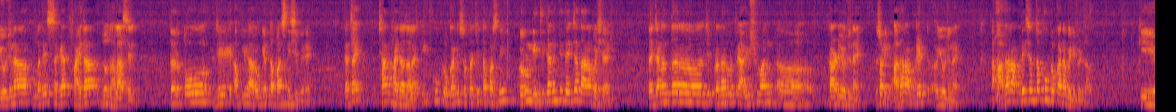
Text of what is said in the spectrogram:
योजनामध्ये सगळ्यात फायदा जो झाला असेल तर तो जे आपली आरोग्य तपासणी शिबिर आहे त्याचा एक छान फायदा झाला की खूप लोकांनी स्वतःची तपासणी करून घेतली कारण ती त्यांच्या दारापाशी आहे. त्याच्यानंतर जी प्रधानमंत्री आयुष्यमान कार्ड योजना आहे सॉरी आधार अपडेट योजना आहे. तर आधार अपडेशनचा खूप लोकांना बेनिफिट झाला. की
